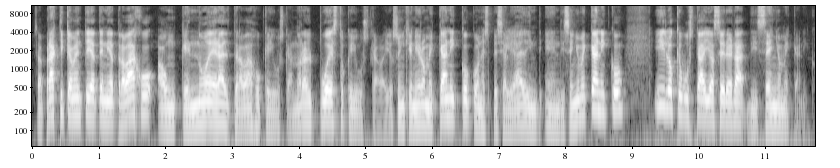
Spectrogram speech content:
O sea, prácticamente ya tenía trabajo, aunque no era el trabajo que yo buscaba, no era el puesto que yo buscaba. Yo soy ingeniero mecánico con especialidad en diseño mecánico y lo que buscaba yo hacer era diseño mecánico.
